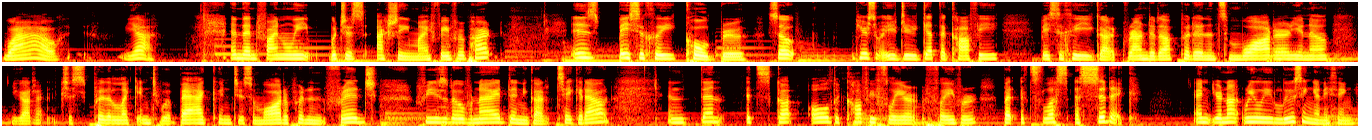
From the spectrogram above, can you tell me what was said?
Wow. Yeah. And then finally, which is actually my favorite part, is basically cold brew. So here's what you do you get the coffee. Basically, you gotta ground it up, put it in some water, you know, you gotta just put it like into a bag, into some water, put it in the fridge, freeze it overnight, then you gotta take it out. And then it's got all the coffee flavor, flavor but it's less acidic. and you're not really losing anything.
